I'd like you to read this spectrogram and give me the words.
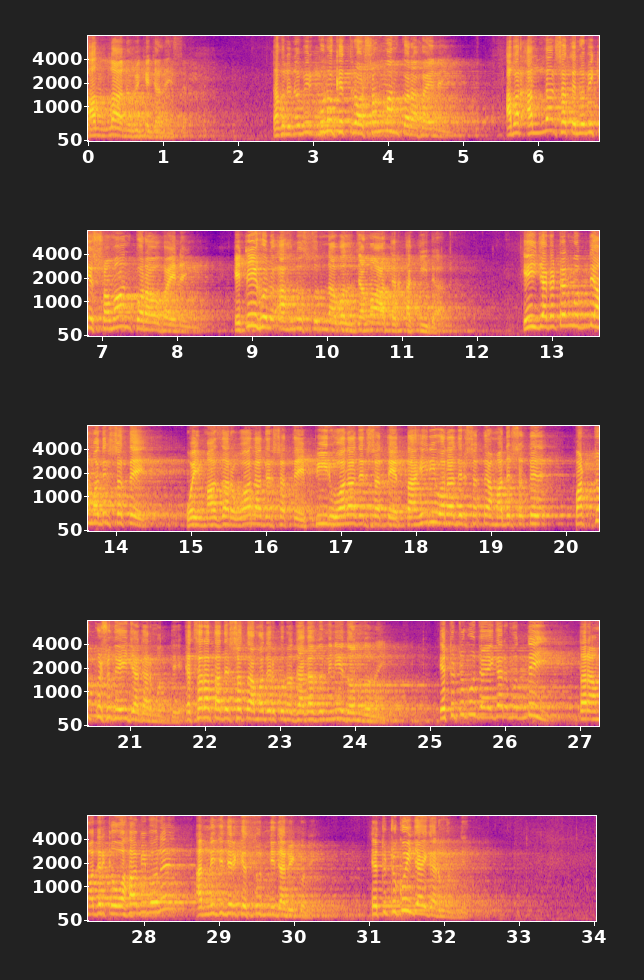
আল্লাহ নবীকে জানাইছেন। তাহলে নবীর কোনো ক্ষেত্রে অসম্মান করা হয় নাই। আবার আল্লাহর সাথে নবীকে সমান করাও হয় নাই। এটাই হলো আহলুসুন্না ওয়াল জামায়াতের আকিদা। এই জায়গাটার মধ্যে আমাদের সাথে, ওই মাজার ওয়ালাদের সাথে পীর ওয়ালাদের সাথে তাহিরি ওয়ালাদের সাথে, আমাদের সাথে পার্থক্য শুধু এই জায়গার মধ্যে। এছাড়া তাদের সাথে আমাদের কোনো জায়গা জমি নিয়ে দ্বন্দ্ব নাই। এতটুকু জায়গার মধ্যেই তারা আমাদেরকে ওয়াহাবি বলে আর নিজেদেরকে সুন্নি দাবি করে। এতটুকুই জায়গার মধ্যে।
